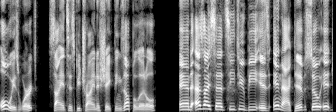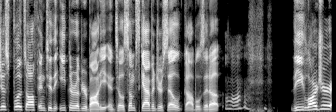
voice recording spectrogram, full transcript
always worked. Scientists be trying to shake things up a little. And as I said, C2B is inactive, so it just floats off into the ether of your body until some scavenger cell gobbles it up. The larger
